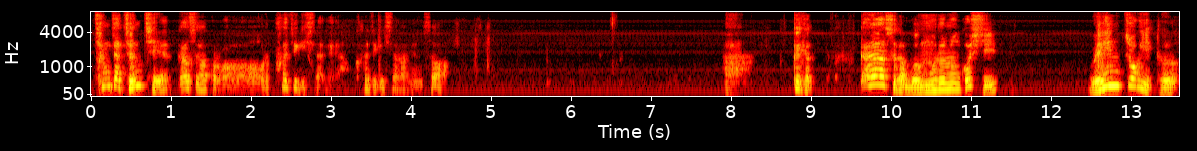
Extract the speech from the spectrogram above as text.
창자 전체에 가스가 고루 퍼지기 시작해요. 커지기 시작하면서 아, 그러니까 가스가 머무르는 곳이 왼쪽이 더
